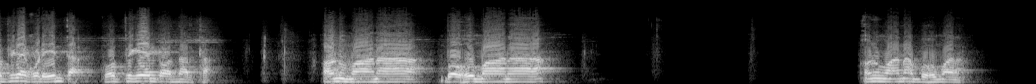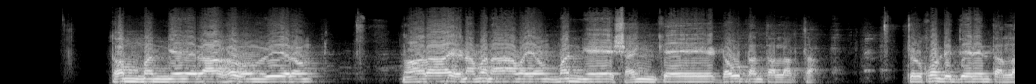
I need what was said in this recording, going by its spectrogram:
ಒಪ್ಪಿಗೆ ಕೊಡಿ ಅಂತ. ಒಪ್ಪಿಗೆ ಅಂತ ಒಂದರ್ಥ. ಅನುಮಾನ, ಬಹುಮಾನ. ಅನುಮಾನ, ಬಹುಮಾನ. ತಂ ಮನ್ಯೆ ರಾಘವಂ ವೀರಂ ನಾರಾಯಣಮನಾಮಯಂ ಮನ್ಯೆ ಶಂಕೆ ಡೌಟ್ ಅಂತಲ್ಲ ಅರ್ಥ. ತಿಳ್ಕೊಂಡಿದ್ದೇನೆ ಅಂತಲ್ಲ.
